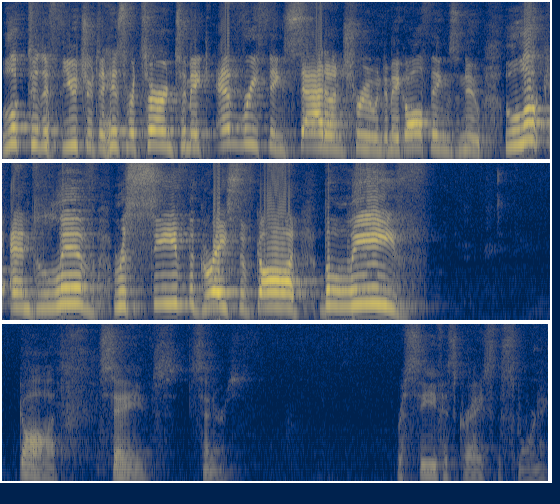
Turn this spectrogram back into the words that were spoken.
Look to the future, to his return, to make everything sad untrue and to make all things new. Look and live. Receive the grace of God. Believe. God saves sinners. Receive his grace this morning.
